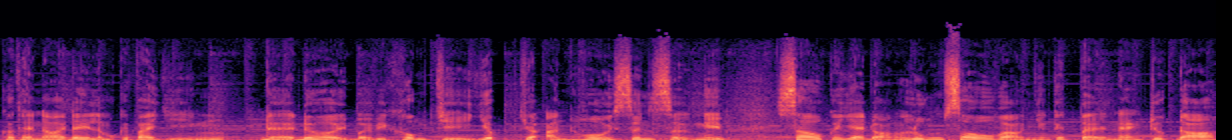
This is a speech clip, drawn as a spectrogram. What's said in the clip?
Có thể nói đây là một cái vai diễn để đời bởi vì không chỉ giúp cho anh hồi sinh sự nghiệp sau cái giai đoạn lún sâu vào những cái tệ nạn trước đó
